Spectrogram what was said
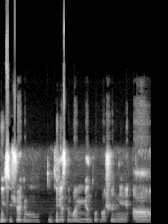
Есть еще один интересный момент в отношении а,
